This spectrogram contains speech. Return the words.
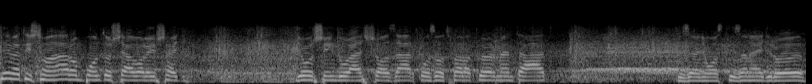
Német István három pontosával és egy gyors indulással zárkozott fel a körment, tehát 18-11-ről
